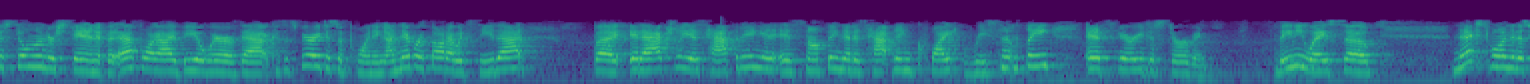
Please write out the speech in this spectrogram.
just don't understand it, but FYI, be aware of that because it's very disappointing. I never thought I would see that, but it actually is happening it is something that is happening quite recently and it's very disturbing. But anyway, so Next one that is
